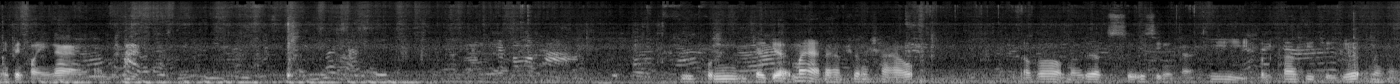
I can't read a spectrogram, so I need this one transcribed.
นี่เป็นหอยนางนะครับคือคนจะเยอะมากนะครับช่วงเช้า แล้วก็มาเลือกซื้อสินค้าที่ค่อนข้างที่จะเยอะนะครับ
